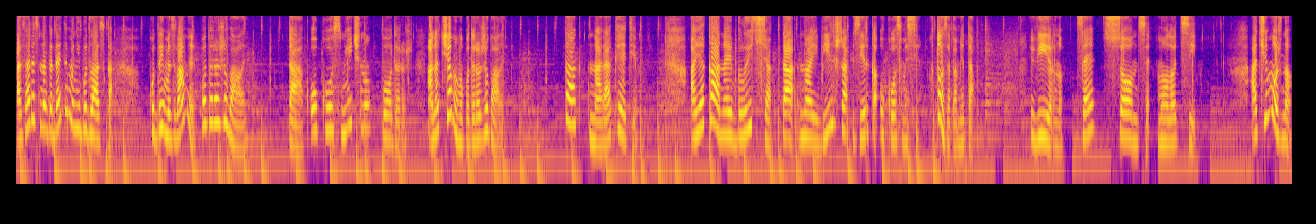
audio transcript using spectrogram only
А зараз нагадайте мені, будь ласка, куди ми з вами подорожували? Так, у космічну подорож. А на чому ми подорожували? Так, на ракеті. А яка найближча та найбільша зірка у космосі? Хто запам'ятав? Вірно, це сонце молодці. А чи можна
